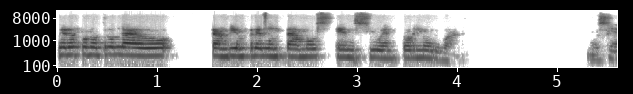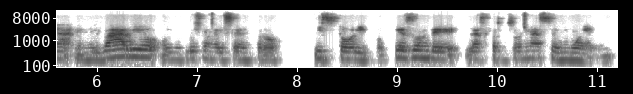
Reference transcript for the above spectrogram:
pero por otro lado, también preguntamos en su entorno urbano, o sea, en el barrio o incluso en el centro histórico, que es donde las personas se mueven.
